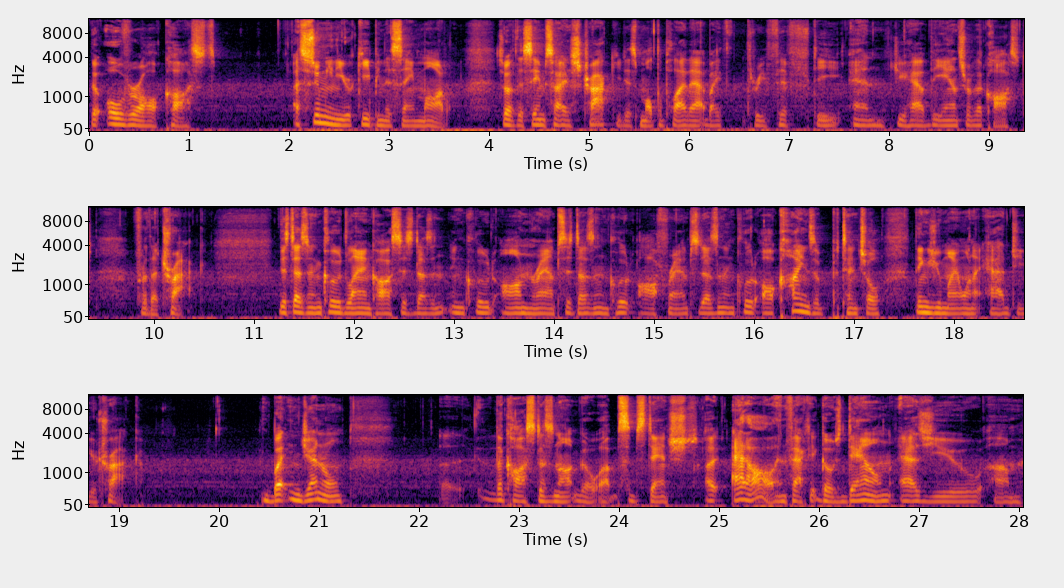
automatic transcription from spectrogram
the overall cost, assuming you're keeping the same model. So if the same size track, you just multiply that by 350 and you have the answer of the cost for the track. This doesn't include land costs, this doesn't include on-ramps, this doesn't include off-ramps, it doesn't include all kinds of potential things you might want to add to your track. But in general, the cost does not go up substantial uh, at all. In fact, it goes down as you um,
